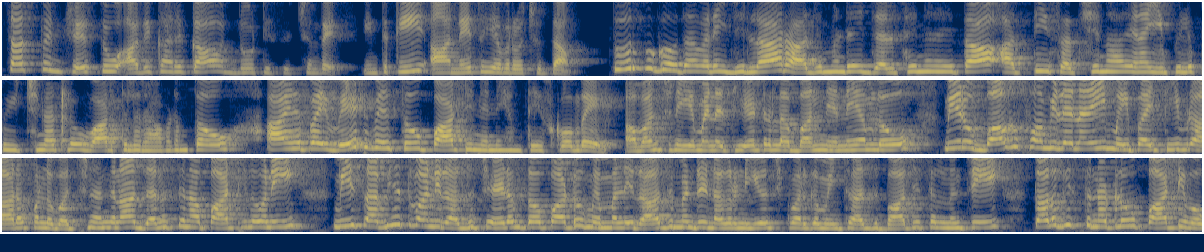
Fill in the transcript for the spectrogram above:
సస్పెండ్ చేస్తూ అధికారిక నోటీస్ ఇచ్చింది. ఇంతకీ ఆ నేత ఎవరో చూద్దాం. తూర్పుగోదావరి జిల్లా రాజమండ్రి జనసేన నేత అత్తి సత్యనారాయణ ఈ పిలుపు ఇచ్చినట్లు వార్తలు రావడంతో ఆయనపై వేటు వేస్తూ పార్టీ నిర్ణయం తీసుకుంది. అవాంఛనీయమైన థియేటర్ల బంద్ నిర్ణయంలో మీరు భాగస్వాములేనని మీపై తీవ్ర ఆరోపణలు వచ్చినందున జనసేన పార్టీలోని మీ సభ్యత్వాన్ని రద్దు చేయడంతో పాటు మిమ్మల్ని రాజమండ్రి నగర నియోజకవర్గం ఇన్ఛార్జ్ బాధ్యతల నుంచి తొలగిస్తున్నట్లు పార్టీ ఓ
